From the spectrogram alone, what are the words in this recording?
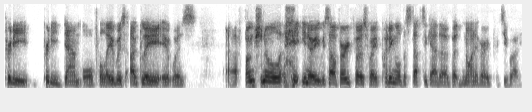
pretty pretty damn awful. It was ugly. It was uh, functional. you know, it was our very first way of putting all the stuff together, but not in a very pretty way.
